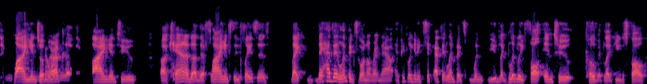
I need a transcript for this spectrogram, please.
They're flying into America, they're flying into uh, Canada, they're flying into these places. Like they have the Olympics going on right now, and people are getting sick at the Olympics when you like literally fall into COVID. Like you just fall,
